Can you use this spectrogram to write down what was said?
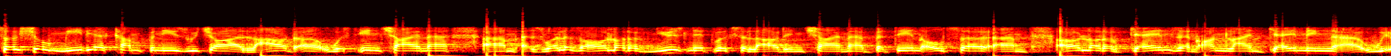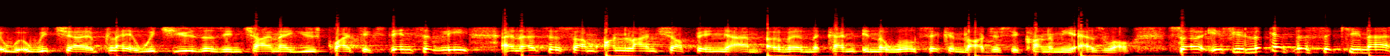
social media companies which are allowed uh, within China, um, as well as a whole lot of news networks allowed in China, but then also um, a whole lot of games and online gaming, uh, which uh, play, which users in China use quite extensively, and also some online shopping um, over in the in the world's second largest economy as well. So if you look at the Sakina,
